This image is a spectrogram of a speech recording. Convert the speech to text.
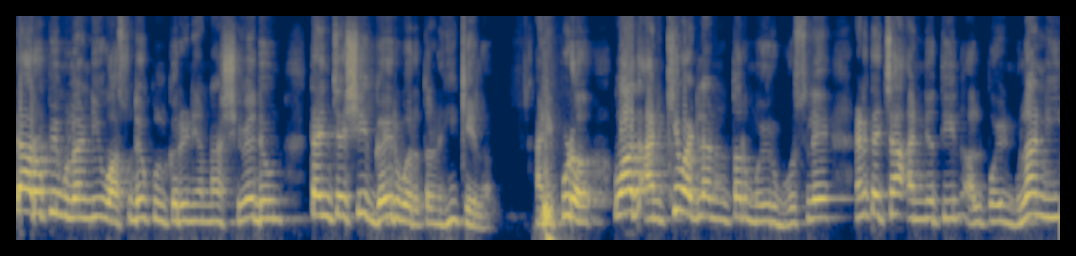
त्या आरोपी मुलांनी वासुदेव कुलकर्णी यांना शिवे देऊन त्यांच्याशी गैरवर्तनही केलं. आणि पुढं वाद आणखी वाढल्यानंतर मयूर भोसले आणि त्याच्या अन्य तीन अल्पवयीन मुलांनी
